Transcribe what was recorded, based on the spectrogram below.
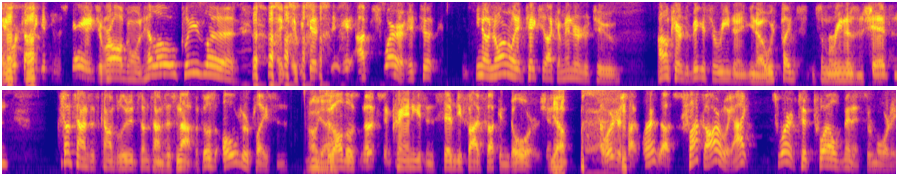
and we're trying to get to the stage, and we're all going, "Hello, Cleveland!" and, and because it, I swear it took, you know, normally it takes you like a minute or two. I don't care the biggest arena. You know, we've played some arenas and sheds, and sometimes it's convoluted, sometimes it's not. But those older places oh yeah, with all those nooks and crannies and seventy-five fucking doors, you know, Yep. and we're just like, where the fuck are we? I swear it took 12 minutes or more to,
